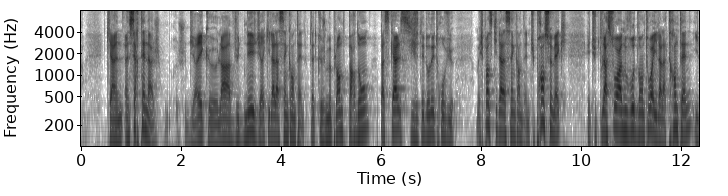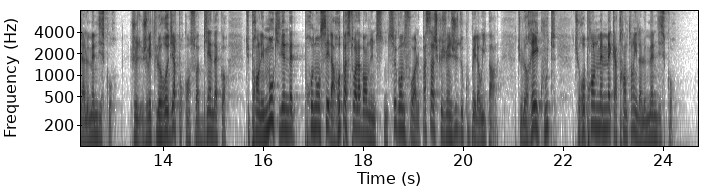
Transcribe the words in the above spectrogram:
qui a un, un certain âge. Je dirais que là, à vue de nez, je dirais qu'il a la cinquantaine. Peut-être que je me plante, pardon, Pascal, si j'étais donné trop vieux. Mais je pense qu'il a la cinquantaine. Tu prends ce mec et tu te l'assois à nouveau devant toi, il a la trentaine, il a le même discours. Je, vais te le redire pour qu'on soit bien d'accord. Tu prends les mots qui viennent d'être prononcés, là, repasse-toi la bande une, une seconde fois, le passage que je viens juste de couper, là où il parle. Tu le réécoutes, tu reprends le même mec à 30 ans, il a le même discours.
